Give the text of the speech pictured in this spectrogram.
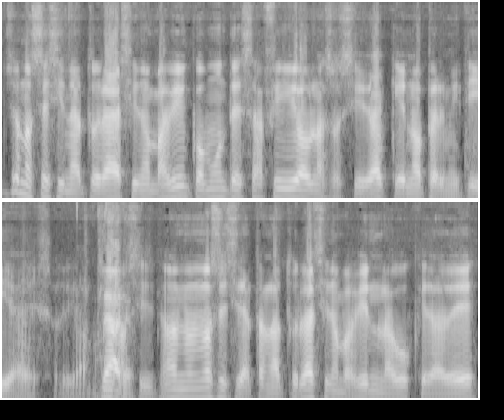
yo no sé si natural, sino más bien como un desafío a una sociedad que no permitía eso, digamos. ¿no? No, sé si era tan natural, sino más bien una búsqueda de,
